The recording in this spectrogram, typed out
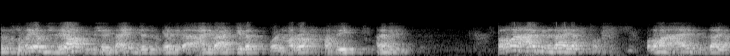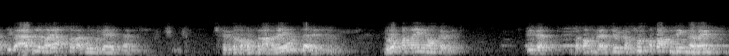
طفل صغير مش هيعرف مش هيساعدني لازم الجهاز يبقى عيني بقى قاعد كده ويتحرك. عارف إيه؟ هنعمل إيه؟ طالما أنا عارف إن ده هيحصل طالما أنا عارف إن ده هيحصل يبقى قبل ما يحصل أكون مجهز نفسي. مش كده خلصت العملية؟ لا لسه. نروح قطعيني أهو كمان. إيه ده؟ أنت قطعت ال anterior capsule؟ قطعت فين كمان؟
